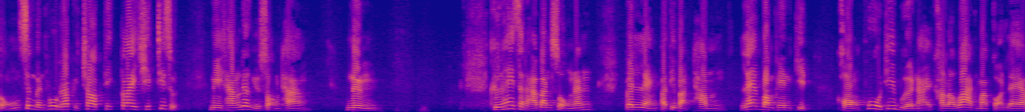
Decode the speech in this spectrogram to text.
สงฆ์ซึ่งเป็นผู้รับผิดชอบที่ใกล้ชิดที่สุด มีทางเลือกอยู่สองทางหนึ่งคือให้สถาบันสงฆ์นั้นเป็นแหล่งปฏิบัติธรรม และบำเพ็ญกิจของผู้ที่เบื่อหน่ายคารวาสมาก่อนแล้ว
